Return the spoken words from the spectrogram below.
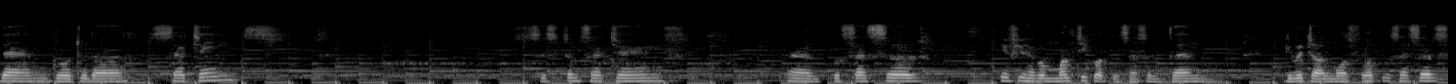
Then go to the settings. System settings and processor. If you have a multi-core processor then give it almost four processors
